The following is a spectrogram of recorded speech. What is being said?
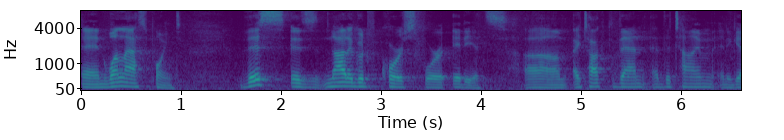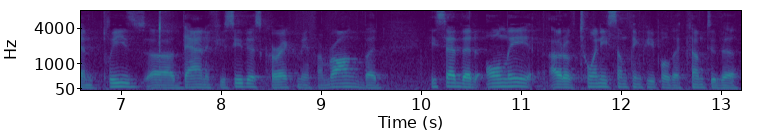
And one last point. This is not a good course for idiots. Um, I talked to Dan at the time, and again, please, uh, Dan, if you see this, correct me if I'm wrong, but he said that only out of 20 something people that come to the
